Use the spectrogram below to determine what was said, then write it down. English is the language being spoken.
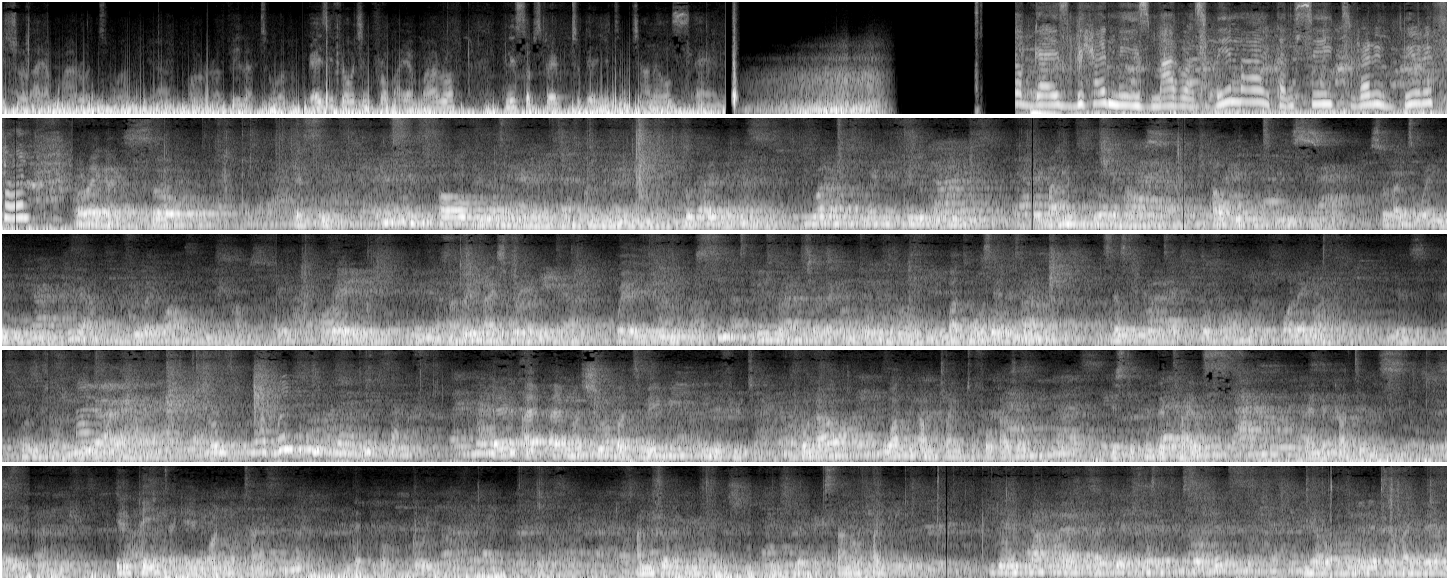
official I am Marwa tour or Villa tour. Guys, if you're watching from I am Marwa, please subscribe to their YouTube channels and Hello guys, behind me is Marwa's villa. You can see it's very beautiful. Alright guys, so let's see. This is all the living area. So the idea is we want to make you feel the big- the magnitude of the house, how big it is, so that when you here you feel like wow, big house. It's a very nice way where you sit, even you can put your leg on top, but most of the time it's just to protect people from falling off. Yes. Because we are going to put the gypsum. I, I'm not sure, but maybe in the future. For now, one thing I'm trying to focus on is to put the tiles and the curtains and, and repaint again one more time, and then people go in. Yes. I'm sure maybe you finish, you finish the external piping. You come uh, like here, just a few sockets. We have a generator right there.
